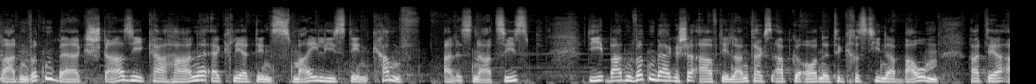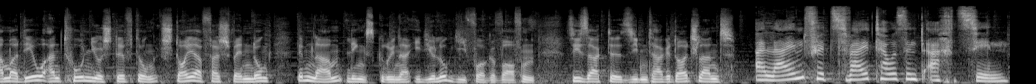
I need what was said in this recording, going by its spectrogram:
Baden-Württemberg, Stasi-Kahane erklärt den Smileys den Kampf. Alles Nazis? Die baden-württembergische AfD-Landtagsabgeordnete Christina Baum hat der Amadeo Antonio Stiftung Steuerverschwendung im Namen linksgrüner Ideologie vorgeworfen. Sie sagte Sieben Tage Deutschland. Allein für 2018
